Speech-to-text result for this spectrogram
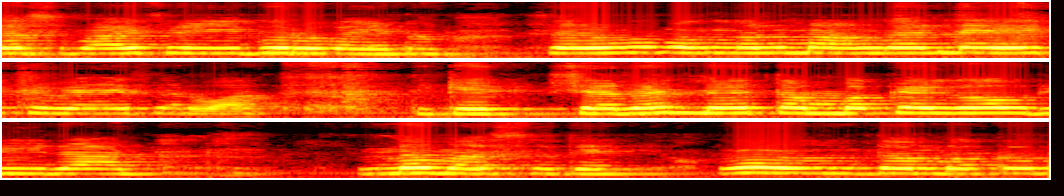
तस्मै श्रीगुरुवे नमः सर्वमङ्गलमाङ्गल्ये शिवे सर्वास्तिके शरण्ये त्र्यम्बके गौरी नमस्ते ॐ त्र्यम्बकं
